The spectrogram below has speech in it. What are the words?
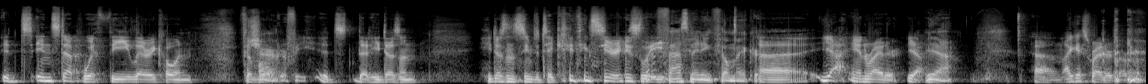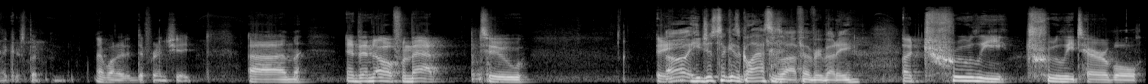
it's in step with the Larry Cohen filmography. It's that he doesn't he doesn't seem to take anything seriously. a fascinating filmmaker. Uh, yeah, and writer. Yeah, yeah. Um, I guess writers are filmmakers, but I wanted to differentiate. Um, and then oh, from that to a, Oh, he just took his glasses off. Everybody. a truly truly terrible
